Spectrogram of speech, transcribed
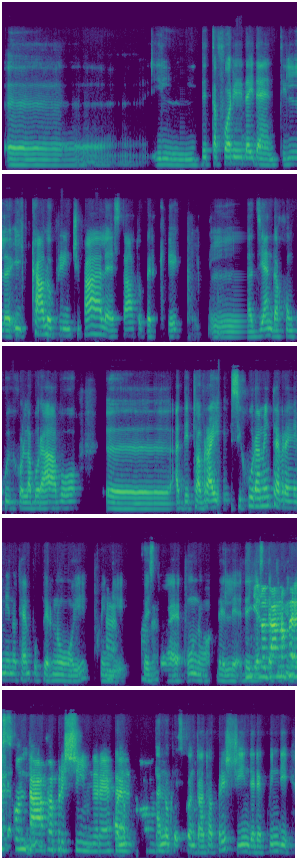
eh, il detta fuori dai denti. Il, il, calo principale è stato perché l'azienda con cui collaboravo eh, ha detto avrai, sicuramente avrai meno tempo per noi, quindi eh, questo è uno delle, degli quindi lo danno per scontato a prescindere. Danno, danno per scontato a prescindere, quindi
